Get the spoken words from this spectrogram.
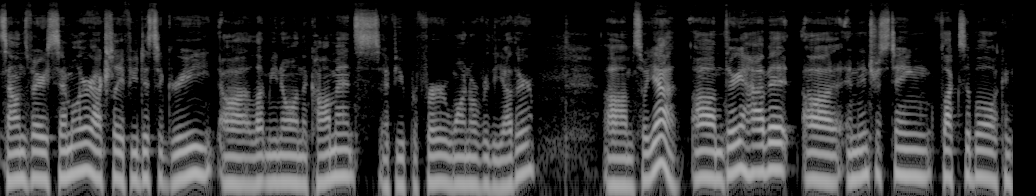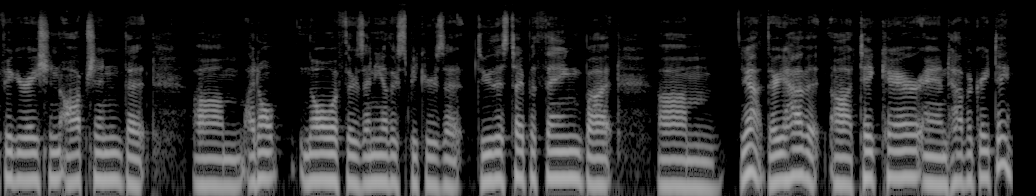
sounds very similar. Actually, if you disagree, uh, let me know in the comments if you prefer one over the other. Um, so yeah, um, there you have it. Uh, an interesting flexible configuration option that um, I don't know if there's any other speakers that do this type of thing, but um, yeah, there you have it. Uh, take care and have a great day.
